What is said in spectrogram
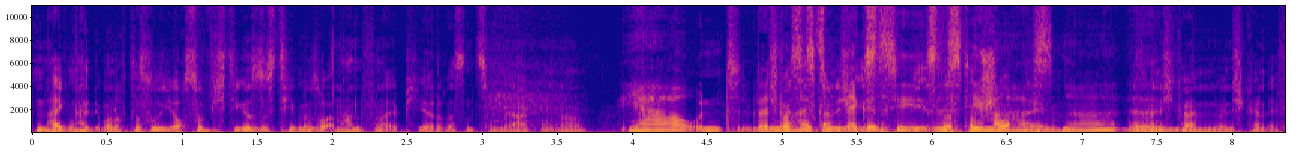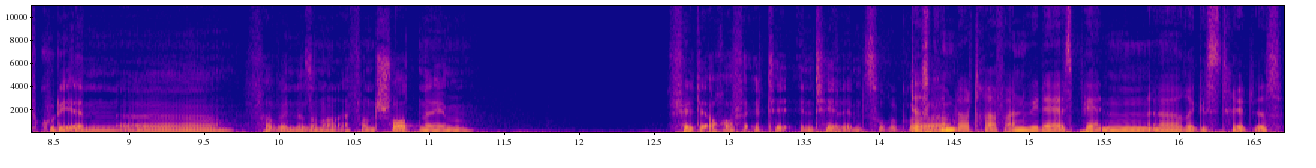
neigen halt immer noch dazu, sich auch so wichtige Systeme so anhand von IP-Adressen zu merken. Ne? Ja, und wenn Ich du halt so Legacy-Systeme hast, ne? Also wenn ich kein, wenn ich kein FQDN äh, verwende, sondern einfach ein Shortname, fällt der auch auf NTLM zurück? das oder? kommt auch drauf an, wie der SPN äh, registriert ist.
